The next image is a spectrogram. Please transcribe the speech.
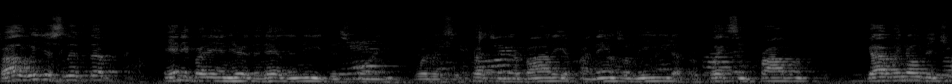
Father, we just lift up anybody in here that has a need this morning, whether it's a touch in their body, a financial need, a perplexing problem. God, we know that you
